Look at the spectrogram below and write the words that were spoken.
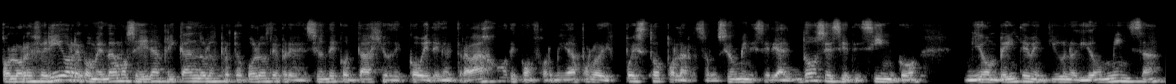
Por lo referido, recomendamos seguir aplicando los protocolos de prevención de contagio de COVID en el trabajo de conformidad por lo dispuesto por la Resolución Ministerial 1275-2021-MINSA,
